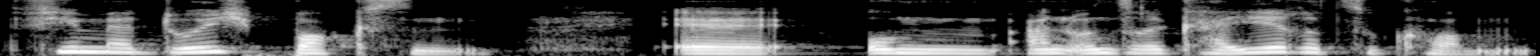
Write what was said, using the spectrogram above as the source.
viel mehr durchboxen, äh, um an unsere Karriere zu kommen.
